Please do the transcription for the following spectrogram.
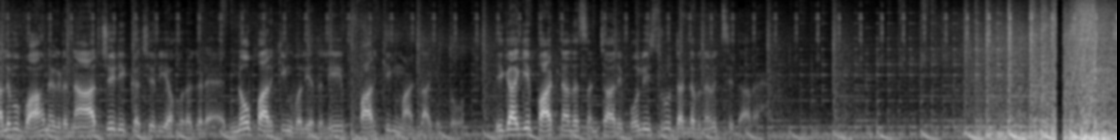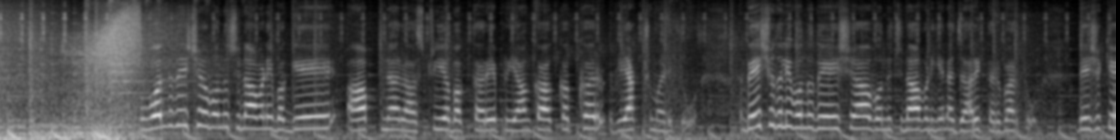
ಹಲವು ವಾಹನಗಳನ್ನು ಆರ್ಜೆಡಿ ಕಚೇರಿಯ ಹೊರಗಡೆ ನೋ ಪಾರ್ಕಿಂಗ್ ವಲಯದಲ್ಲಿ ಪಾರ್ಕಿಂಗ್ ಮಾಡಲಾಗಿತ್ತು. ಹೀಗಾಗಿ ಪಾಟ್ನಾದ ಸಂಚಾರಿ ಪೊಲೀಸರು ದಂಡವನ್ನು ವಿಧಿಸಿದ್ದಾರೆ. ಒಂದು ದೇಶ ಒಂದು ಚುನಾವಣೆ ಬಗ್ಗೆ ಆಪ್ನ ರಾಷ್ಟ್ರೀಯ ವಕ್ತಾರೆ ಪ್ರಿಯಾಂಕಾ ಕಕ್ಕರ್ ರಿಯಾಕ್ಟ್ ಮಾಡಿದ್ದು ದೇಶದಲ್ಲಿ ಒಂದು ದೇಶ ಒಂದು ಚುನಾವಣೆಯನ್ನು ಜಾರಿಗೆ ತರಬಾರದು ದೇಶಕ್ಕೆ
